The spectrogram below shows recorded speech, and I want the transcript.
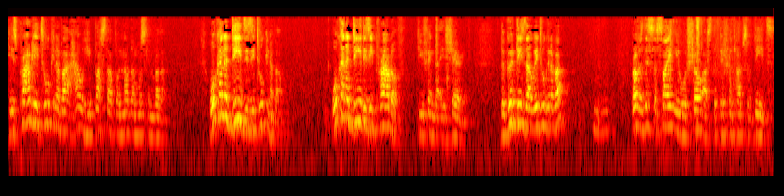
he's proudly talking about how he bust up another Muslim brother. What kind of deeds is he talking about? What kind of deed is he proud of, do you think that he's sharing? The good deeds that we're talking about? Mm-hmm. Brothers, this society will show us the different types of deeds.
